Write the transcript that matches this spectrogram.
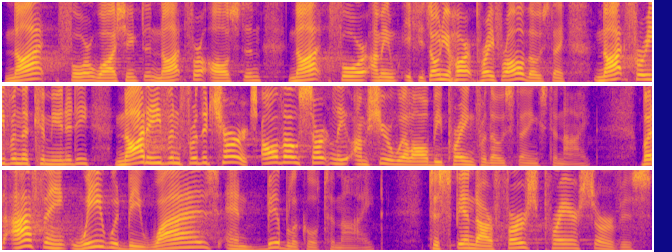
not for Washington, not for Austin, not for, I mean, if it's on your heart, pray for all those things. Not for even the community, not even for the church, although certainly I'm sure we'll all be praying for those things tonight. But I think we would be wise and biblical tonight to spend our first prayer service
